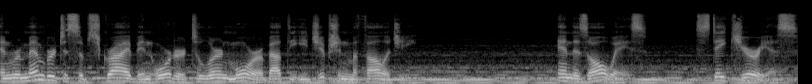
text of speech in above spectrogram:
And remember to subscribe in order to learn more about the Egyptian mythology. And as always, stay curious.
